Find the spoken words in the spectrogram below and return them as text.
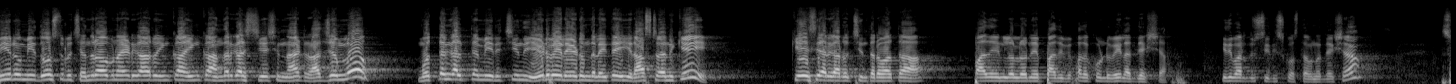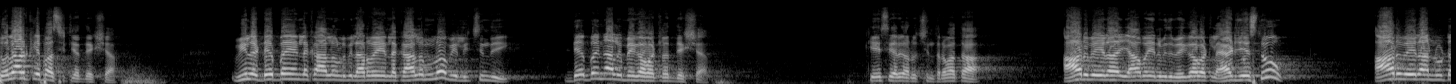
మీరు మీ దోస్తులు చంద్రబాబు నాయుడు గారు ఇంకా ఇంకా అందరు కలిసి చేసిన నాటి రాజ్యంలో మొత్తం కలిపితే మీరు ఇచ్చింది ఏడు వేల ఏడు వందలు అయితే ఈ రాష్ట్రానికి. కేసీఆర్ గారు వచ్చిన తర్వాత పదేళ్ళలోనే పది పదకొండు వేలు అధ్యక్ష. ఇది వారి దృష్టి తీసుకొస్తా ఉన్న అధ్యక్ష. సోలార్ కెపాసిటీ అధ్యక్ష. వీళ్ళ డెబ్బై ఏళ్ళ కాలంలో వీళ్ళ అరవై ఏళ్ళ కాలంలో వీళ్ళు ఇచ్చింది డెబ్బై నాలుగు మెగావాట్ల అధ్యక్ష. కేసీఆర్ గారు వచ్చిన తర్వాత ఆరు వేల యాభై ఎనిమిది మెగావాట్లు యాడ్ చేస్తూ ఆరు వేల నూట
